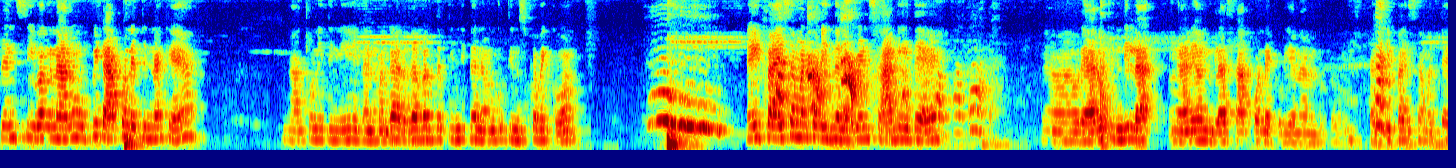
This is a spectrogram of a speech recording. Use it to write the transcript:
ಫ್ರೆಂಡ್ಸ್ ಇವಾಗ ನಾನು ಉಪ್ಪಿಟ್ಟು ಹಾಕೊಂಡೆ ತಿನ್ನೋಕ್ಕೆ. ಹಾಕ್ಕೊಂಡಿದ್ದೀನಿ ನನ್ನ ಮಗ ಅರ್ಧ ಬರ್ಧ ತಿಂದಿದ್ದಾನೆ, ಅವನಿಗೂ ತಿನ್ನಿಸ್ಕೋಬೇಕು ನೈಟ್ ಪಾಯಸ ಮಾಡ್ಕೊಂಡಿದ್ನಲ್ಲ ಫ್ರೆಂಡ್ಸ್ ಹಾಗೆ ಇದೆ. ಅವ್ರು ಯಾರೂ ತಿಂದಿಲ್ಲ. ನಾನೇ ಒಂದು ಗ್ಲಾಸ್ ಹಾಕ್ಕೊಂಡೆ ಕುಡಿಯೋಣ ಅಂದ್ಬಿಟ್ಟು. ಅಕ್ಕಿ ಪಾಯಸ ಮತ್ತು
